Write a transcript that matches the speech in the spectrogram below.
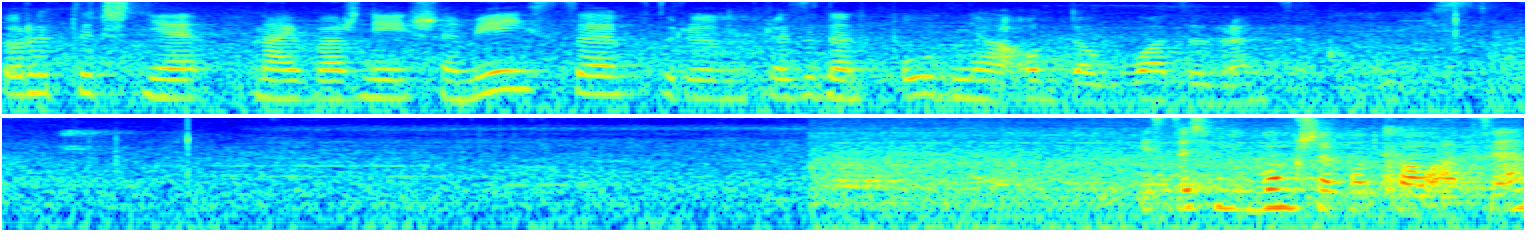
Teoretycznie najważniejsze miejsce, w którym prezydent Południa oddał władzę w ręce komunistów. Jesteśmy w bunkrze pod pałacem.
